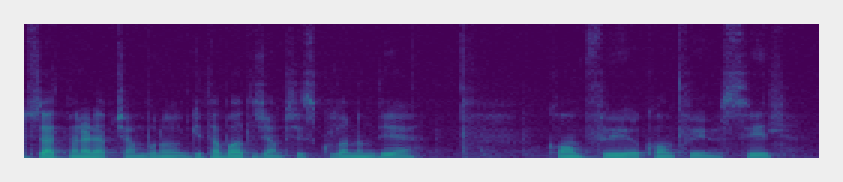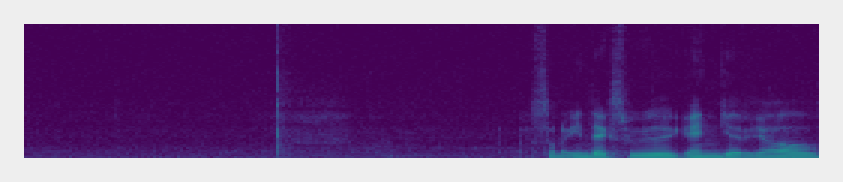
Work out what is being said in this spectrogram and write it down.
düzeltmeler yapacağım. Bunu GitHub'a atacağım siz kullanın diye. Configure, configure, sil. Sonra index view'u en geriye al.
